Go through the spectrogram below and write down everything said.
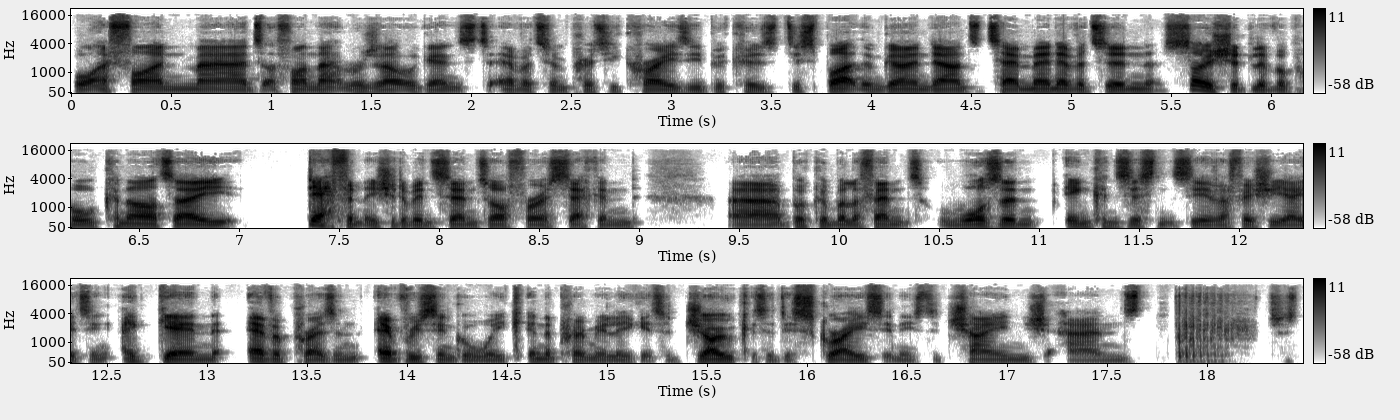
what I find mad. I find that result against Everton pretty crazy because despite them going down to 10 men, Everton, so should Liverpool. Konaté definitely should have been sent off for a second uh, bookable offence wasn't. Inconsistency of officiating, again, ever present every single week in the Premier League. It's a joke. It's a disgrace. It needs to change and just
